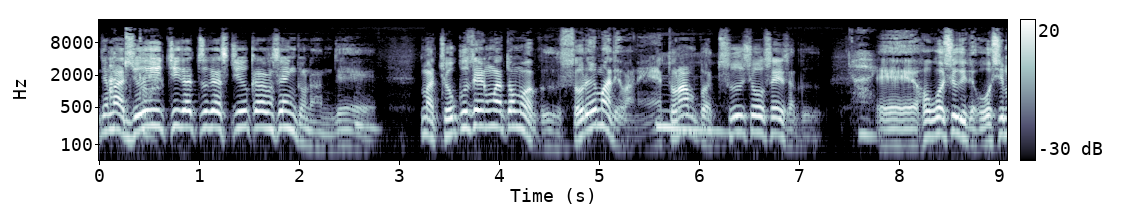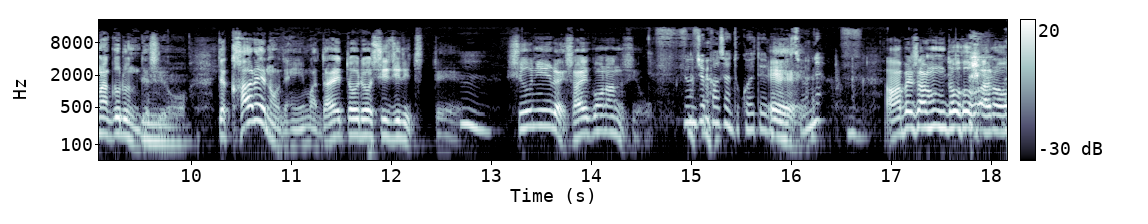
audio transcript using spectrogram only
で、まあ、11月が中間選挙なんで、うん、まあ、直前はともかく、それまではね、トランプは通商政策、はい、えー、保護主義で押しまくるんですよ。うん、で、彼のね、今、大統領支持率って、就任以来最高なんですよ。40%超えてるんですよね。えー、安倍さんと、あの、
